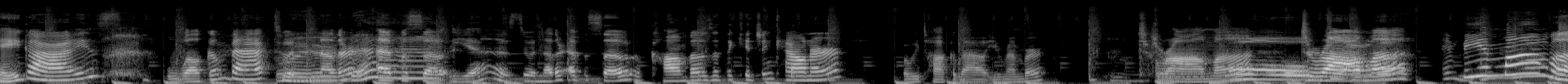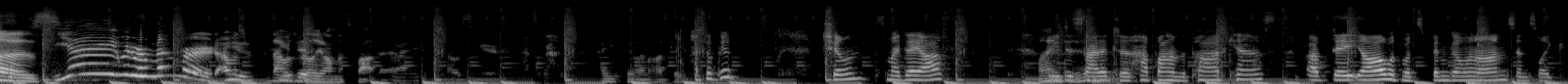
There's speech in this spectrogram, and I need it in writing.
Hey guys, welcome back to We're another back. episode. Yes, to another episode of Convos at the Kitchen Counter, where we talk about, you remember, Drama, Oh, drama, and being mamas. Yay, we remembered. I was You- that you was did. really on the spot there. Right. I was scared. I forgot. How you feeling, Audrey? I feel good. Chilling. It's my day off. Mine we too. decided to hop on the podcast, update y'all with what's been going on since like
